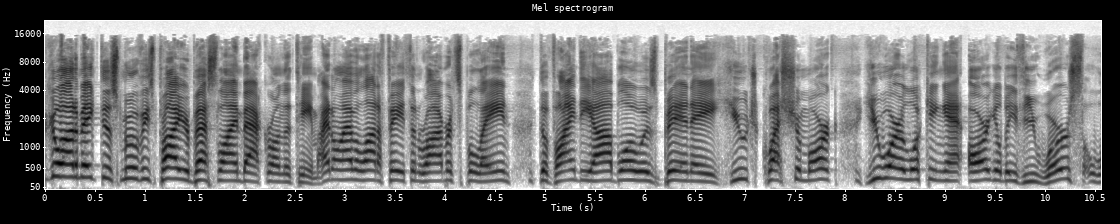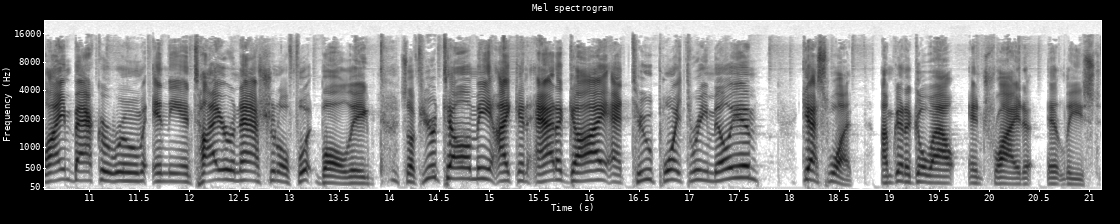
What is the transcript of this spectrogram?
go out and make this move. He's probably your best linebacker on the team. I don't have a lot of faith in Robert Spillane. Divine Deablo has been a huge question mark. You are looking at arguably the worst linebacker room in the entire National Football League. So if you're telling me I can add a guy at 2.3 million, guess what? I'm going to go out and try to at least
